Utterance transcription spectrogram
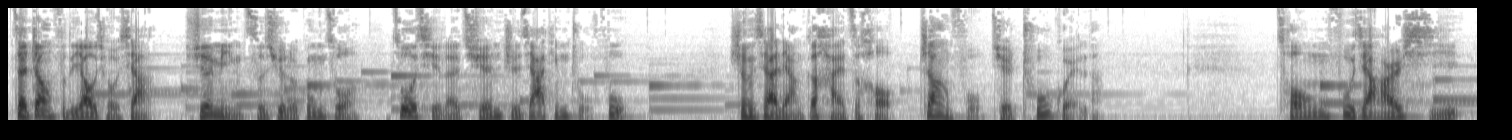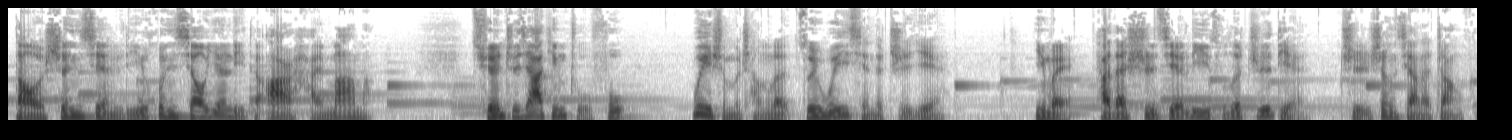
在丈夫的要求下，薛敏辞去了工作，做起了全职家庭主妇。生下两个孩子后，丈夫却出轨了。从富家儿媳到深陷离婚硝烟里的二孩妈妈。全职家庭主妇为什么成了最危险的职业？因为她在世界立足的支点只剩下了丈夫。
